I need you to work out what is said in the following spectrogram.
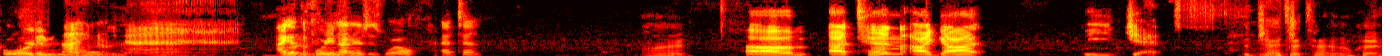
49. 49ers I got the Right. 49ers as well at 10. All right. Um, at 10, I got the Jets. The Jets at 10. Okay.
